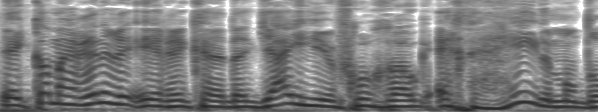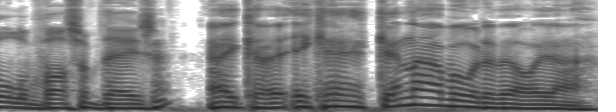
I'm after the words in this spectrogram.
Ik kan me herinneren, Erik, eh, dat jij hier vroeger ook echt helemaal dol op was op deze. Ja, ik, eh, ik herken haar woorden wel, ja.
